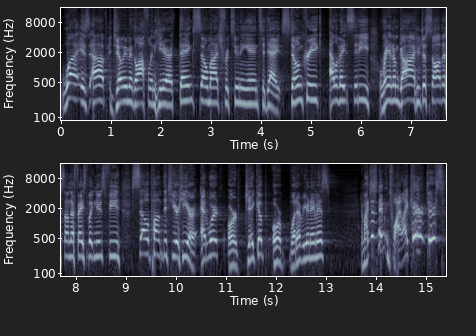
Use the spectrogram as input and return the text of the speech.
What is up? Joey McLaughlin here. Thanks so much for tuning in today. Stone Creek, Elevate City, random guy who just saw this on their Facebook news feed. So pumped that you're here. Edward or Jacob or whatever your name is. Am I just naming Twilight characters?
